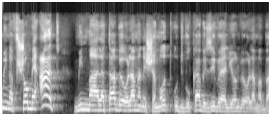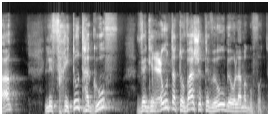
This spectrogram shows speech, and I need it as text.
מנפשו מעט מן מעלתה בעולם הנשמות ודבוקה בזיו העליון בעולם הבא, לפחיתות הגוף וגריעות הטובה שתבואו בעולם הגופות.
